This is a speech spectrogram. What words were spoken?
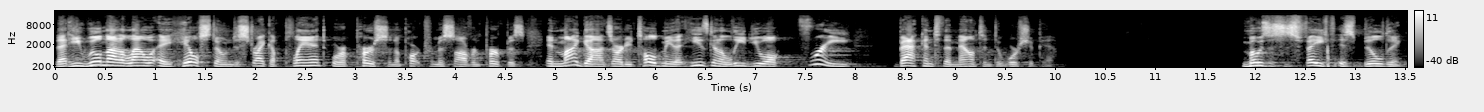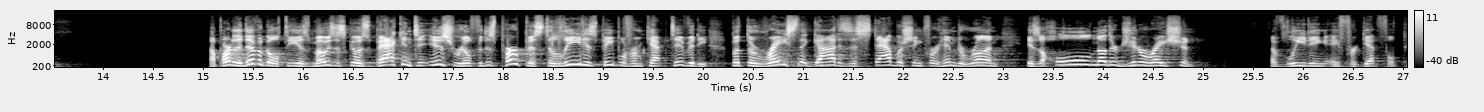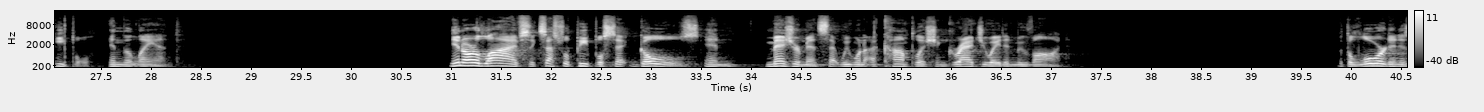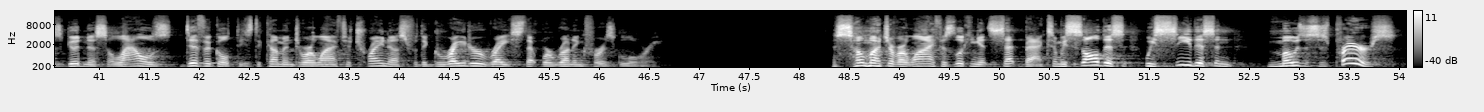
that he will not allow a hailstone to strike a plant or a person apart from his sovereign purpose. And my God's already told me that he's going to lead you all free back into the mountain to worship him. Moses' faith is building. Now, part of the difficulty is Moses goes back into Israel for this purpose to lead his people from captivity, but the race that God is establishing for him to run is a whole nother generation of leading a forgetful people in the land. In our lives, successful people set goals and measurements that we want to accomplish and graduate and move on. But the Lord, in His goodness, allows difficulties to come into our life to train us for the greater race that we're running for His glory. And so much of our life is looking at setbacks. And we saw this, we see this in Moses' prayers.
